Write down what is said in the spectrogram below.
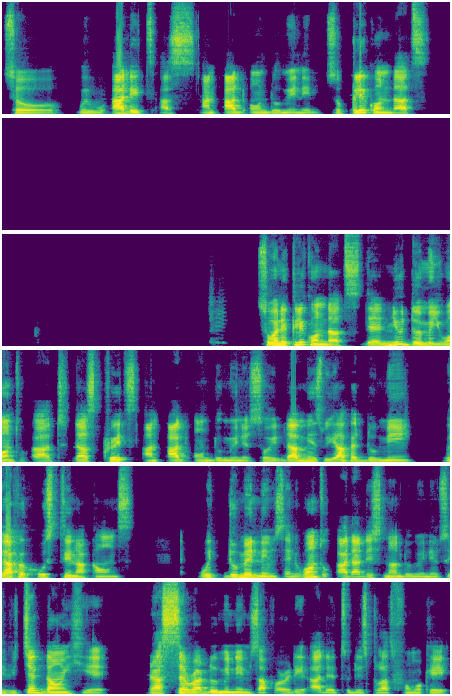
So we will add it as an add-on domain name. So click on that. So when you click on that, the new domain you want to add, that creates an add-on domain. So that means we have a domain, we have a hosting account with domain names and you want to add additional domain names. So if you check down here, there are several domain names I've already added to this platform. Okay.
